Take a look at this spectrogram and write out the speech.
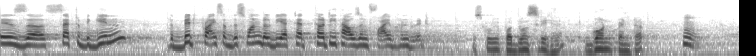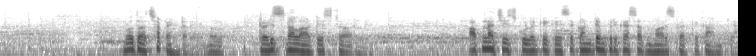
is uh, set to begin. The bid price of this one will be at 30,500. इसको भी पद्मश्री है गोंड पेंटर बहुत अच्छा पेंटर है मतलब ट्रेडिशनल आर्टिस्ट और अपना चीज को लेके कैसे कंटेम्प्रेरी के साथ मर्ज करके काम किया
